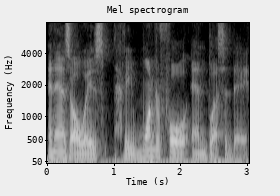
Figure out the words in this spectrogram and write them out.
And as always, have a wonderful and blessed day.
